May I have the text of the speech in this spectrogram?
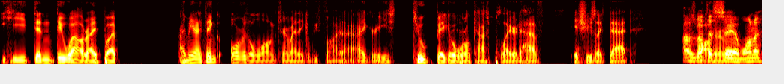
he didn't do well, right? But I mean, I think over the long term, I think he'll be fine. I, I agree. He's too big of a world class player to have issues like that. I was about to say, I want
